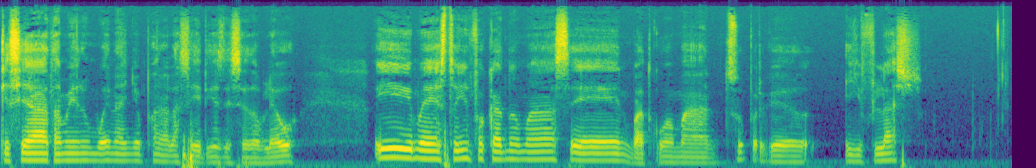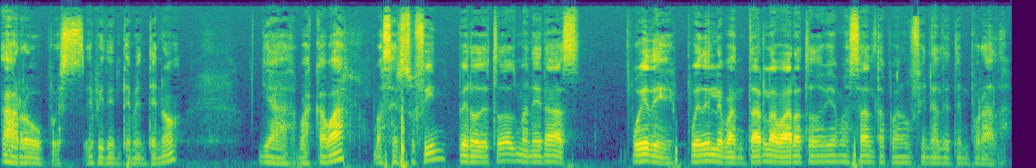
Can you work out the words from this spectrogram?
que sea también un buen año para las series de CW. Y me estoy enfocando más en Batwoman, Supergirl y Flash. Arrow, pues evidentemente no. Ya va a acabar, va a ser su fin, pero de todas maneras puede, puede levantar la vara todavía más alta para un final de temporada.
